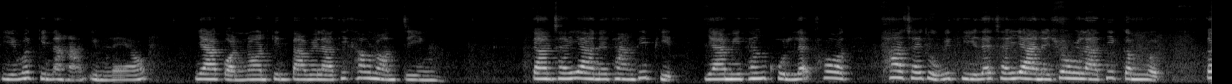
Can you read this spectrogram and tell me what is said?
ทีเมื่อกินอาหารอิ่มแล้ว ยาก่อนนอนกินตามเวลาที่เข้านอนจริง การใช้ยาในทางที่ผิด ยามีทั้งคุณและโทษ ถ้าใช้ถูกวิธีและใช้ยาในช่วงเวลาที่กำหนด ก็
